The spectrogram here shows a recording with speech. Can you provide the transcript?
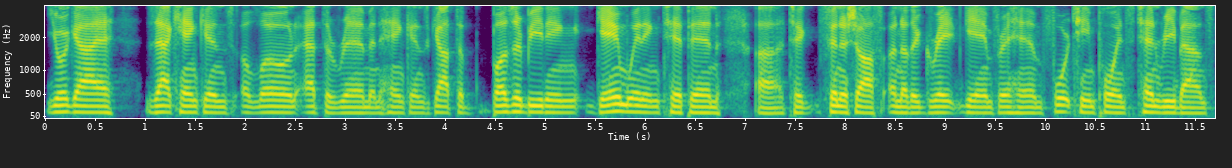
your guy Zach Hankins alone at the rim, and Hankins got the buzzer beating, game winning tip in uh, to finish off another great game for him 14 points, 10 rebounds,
